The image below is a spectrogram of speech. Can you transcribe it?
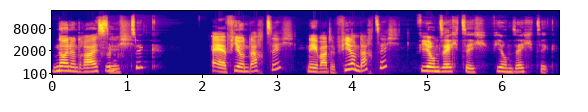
39. Äh, 84? Nee, warte, 84? 64, 64.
